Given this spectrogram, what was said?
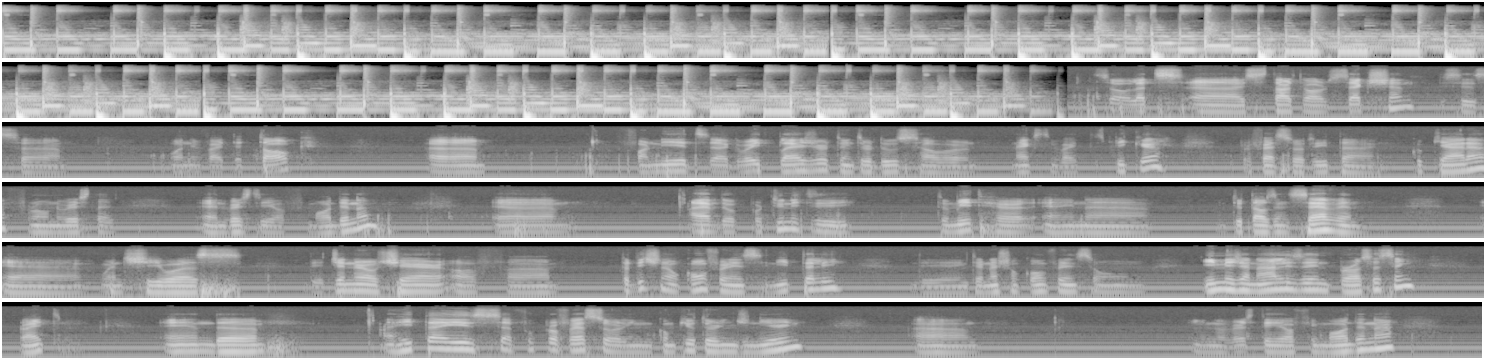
So let's uh, start our section. This is uh, one invited talk. Uh, for me, it's a great pleasure to introduce our next invite the speaker, Professor Rita Cucchiara from University, University of Modena. Um, I have the opportunity to meet her in, uh, 2007 uh, when she was the general chair of uh, traditional conference in Italy, the International Conference on Image Analysis and Processing, right? And uh, Rita is a full professor in computer engineering, uh, University of Modena.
